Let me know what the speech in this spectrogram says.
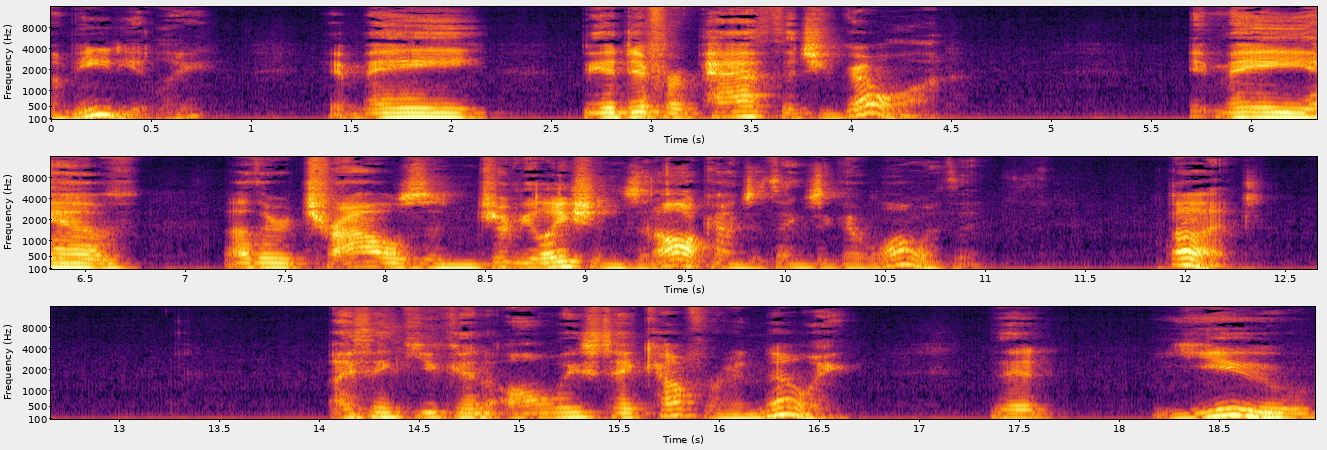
immediately, it may be a different path that you go on. May have other trials and tribulations and all kinds of things that go along with it. But I think you can always take comfort in knowing that you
